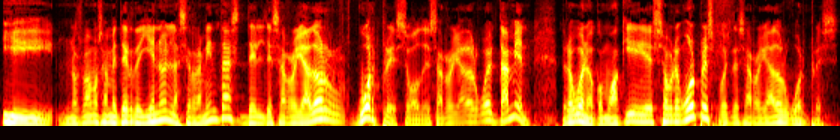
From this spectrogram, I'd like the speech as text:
y nos vamos a meter de lleno en las herramientas del desarrollador WordPress o desarrollador web también. Pero bueno, como aquí es sobre WordPress, pues desarrollador WordPress.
